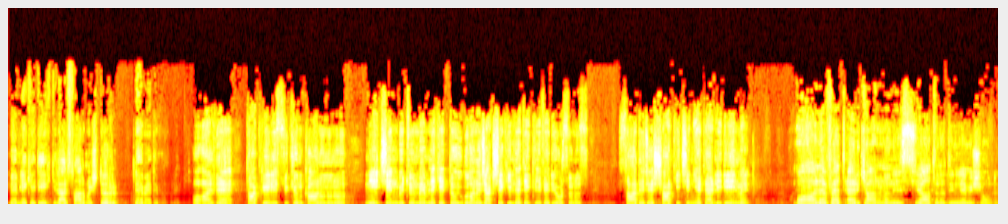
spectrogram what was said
Memleketi ihtilal sarmıştır demedim. O halde takriri sükun kanununu niçin bütün memlekette uygulanacak şekilde teklif ediyorsunuz? Sadece şark için yeterli değil mi? Muhalefet erkanının hissiyatını dinlemiş olduk.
